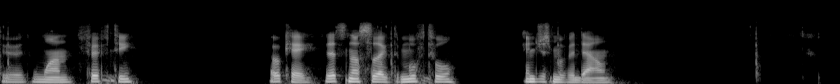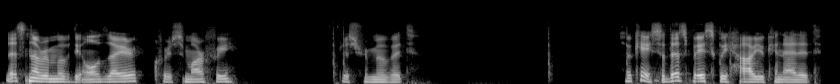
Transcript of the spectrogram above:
Do it 150. Okay, let's now select the move tool and just move it down. Let's now remove the old layer, Chris Murphy. Just remove it. Okay, so that's basically how you can edit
